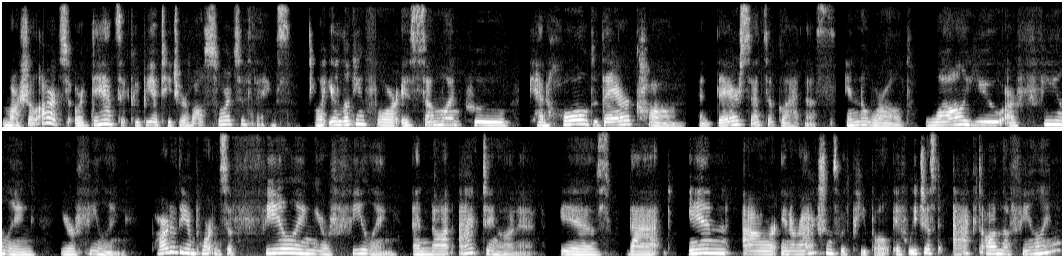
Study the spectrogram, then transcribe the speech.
martial arts or dance. It could be a teacher of all sorts of things. What you're looking for is someone who can hold their calm and their sense of gladness in the world while you are feeling your feeling. Part of the importance of feeling your feeling and not acting on it is that in our interactions with people, if we just act on the feeling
